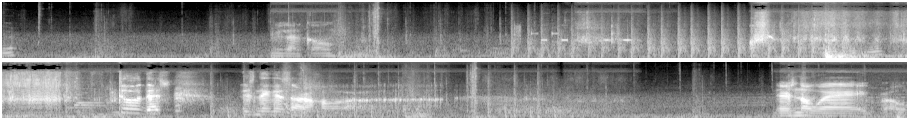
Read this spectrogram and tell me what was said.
there. We gotta go. Dude, that's these niggas are hard. There's no way, bro.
